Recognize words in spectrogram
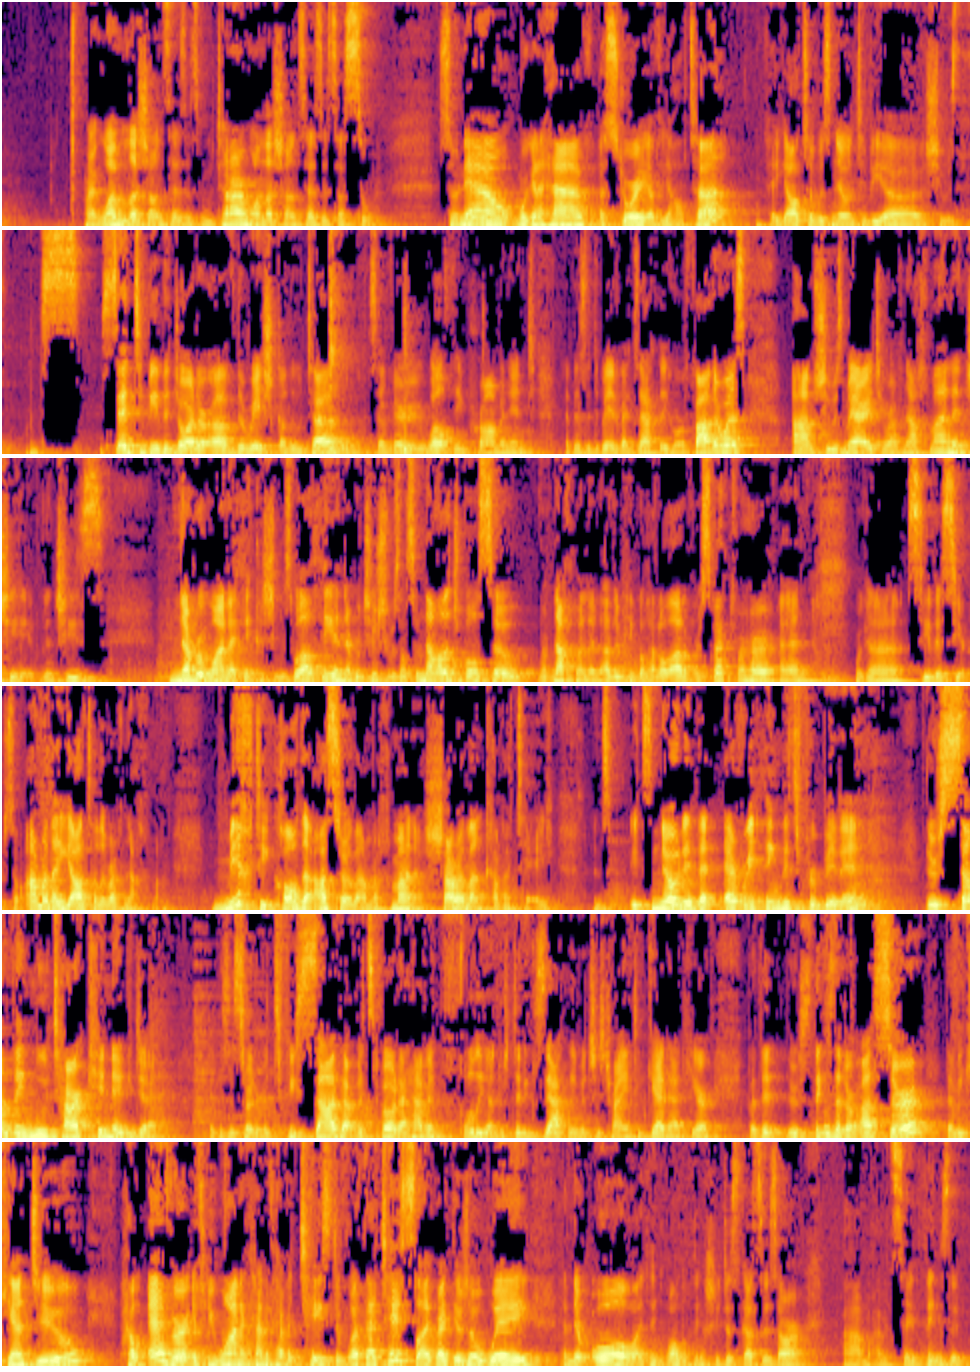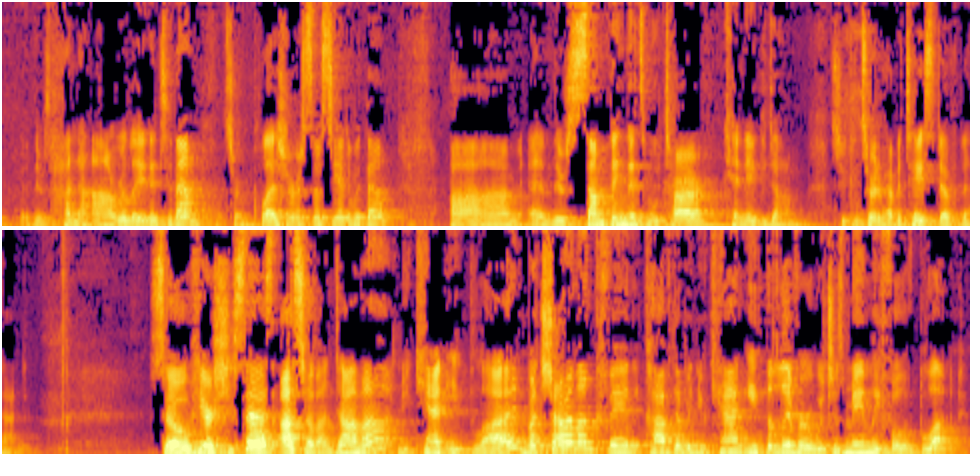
right, one lashon says it's mutar, and one lashon says it's asur. So now we're going to have a story of Yalta. Okay, Yalta was known to be a she was said to be the daughter of the Reish Galuta, who was a very wealthy, prominent. There's a debate about exactly who her father was. Um, she was married to Rav Nachman, and she then she's Number one, I think, because she was wealthy, and number two, she was also knowledgeable. So Rav Nachman and other people had a lot of respect for her, and we're going to see this here. So Amrle Yalta le Rav Nachman. Michti kol da asar lam rachmana sharalan kavate. It's noted that everything that's forbidden, there's something mutar kinegdo. This is sort of a tfisa about mitzvot. I haven't fully understood exactly what she's trying to get at here, but that there's things that are asur that we can't do, However, if you want to kind of have a taste of what that tastes like, right, there's a way, and they're all, I think all the things she discusses are, um, I would say, things that there's hana'ah related to them, certain pleasure associated with them. Um, and there's something that's mutar kenegdam. So you can sort of have a taste of that. So here she says, Asralan dama, you can't eat blood, but sharalan kavda, but you can eat the liver, which is mainly full of blood.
